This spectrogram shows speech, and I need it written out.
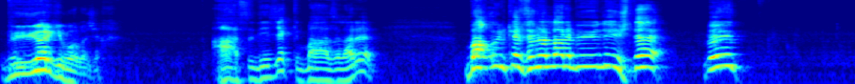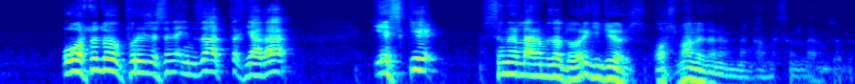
büyüyor gibi olacak. Ağası diyecek ki bazıları bak ülke sınırları büyüdü işte büyük Orta Doğu projesine imza attık ya da eski sınırlarımıza doğru gidiyoruz. Osmanlı döneminden kalma sınırlarımıza doğru.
